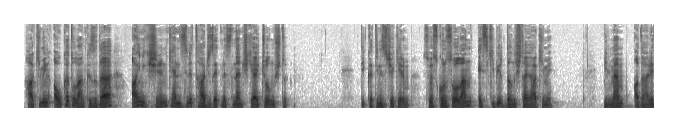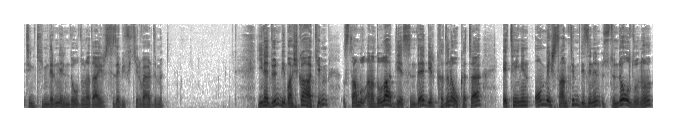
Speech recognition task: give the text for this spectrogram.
Hakimin avukat olan kızı da aynı kişinin kendisini taciz etmesinden şikayetçi olmuştu. Dikkatinizi çekerim söz konusu olan eski bir Danıştay hakimi. Bilmem adaletin kimlerin elinde olduğuna dair size bir fikir verdi mi? Yine dün bir başka hakim İstanbul Anadolu Adliyesi'nde bir kadın avukata eteğinin 15 santim dizinin üstünde olduğunu,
